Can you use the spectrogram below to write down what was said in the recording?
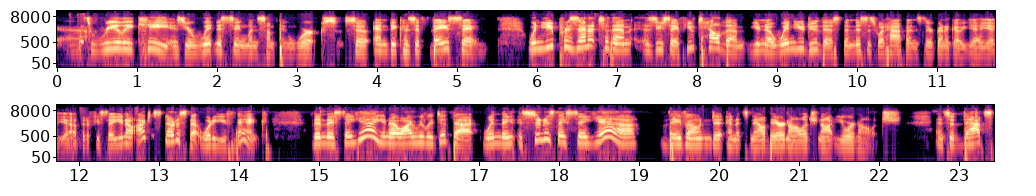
yeah. what's really key is you're witnessing when something works. So and because if they say when you present it to them as you say if you tell them you know when you do this then this is what happens they're going to go yeah yeah yeah. But if you say you know i just noticed that what do you think? Then they say yeah you know i really did that. When they as soon as they say yeah they've owned it and it's now their knowledge not your knowledge and so that's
